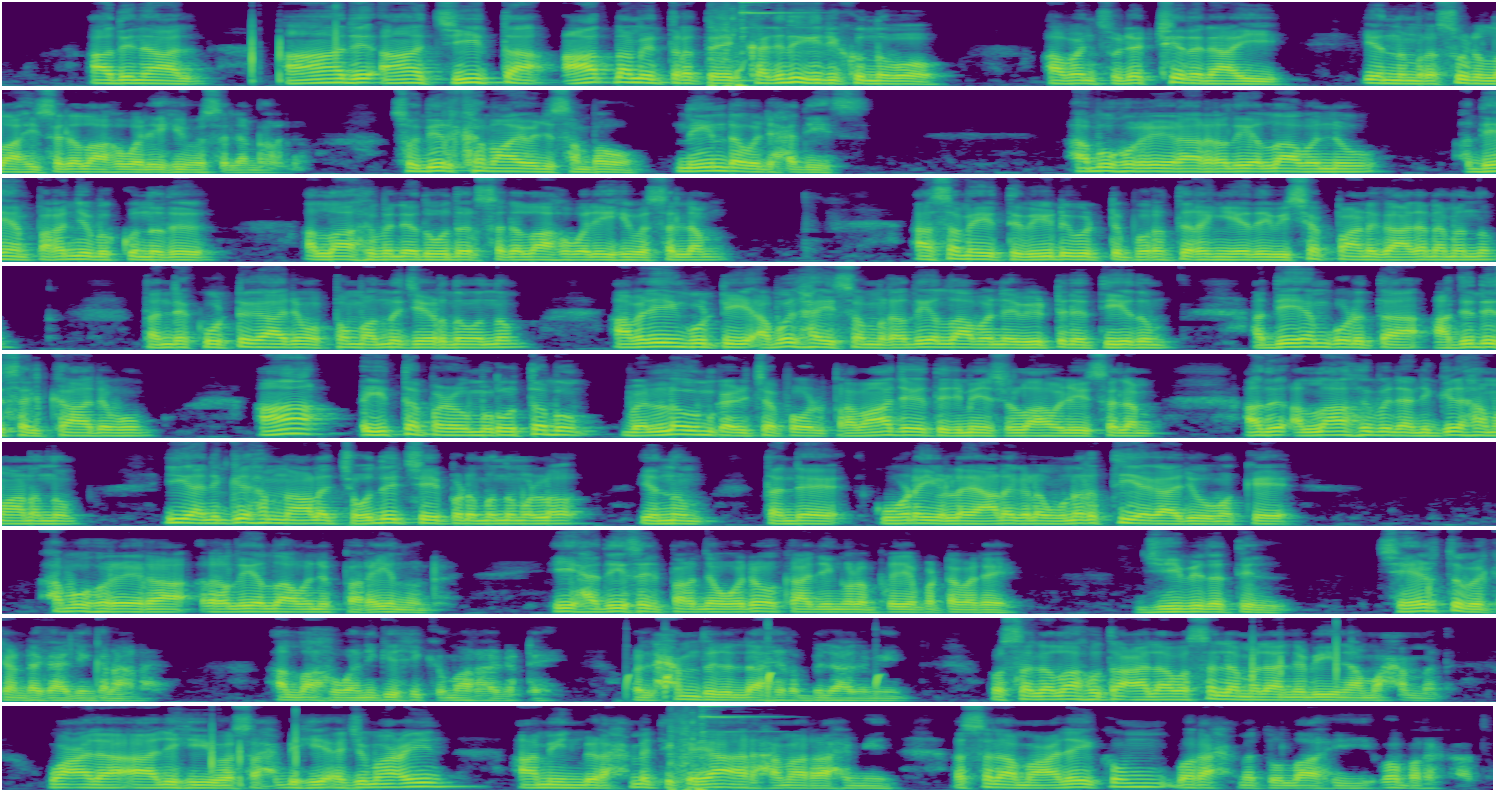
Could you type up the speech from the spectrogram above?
അതിനാൽ ആര് ആ ചീത്ത ആത്മമിത്രത്തെ കരുതിയിരിക്കുന്നുവോ അവൻ സുരക്ഷിതനായി എന്നും റസൂലുള്ളാഹി സ്വല്ലല്ലാഹു അലൈഹി വസല്ലം പറഞ്ഞു. സുദീർഘമായ ഒരു സംഭവം നീണ്ട ഒരു ഹദീസ്. അബു ഹുറൈറ റളിയല്ലാഹു അദ്ദേഹം പറഞ്ഞു വെക്കുന്നത് അള്ളാഹുവിന്റെ ദൂതർ സല്ലല്ലാഹു അലൈഹി വസല്ലം ആ സമയത്ത് വീട് വിട്ട് പുറത്തിറങ്ങിയത് വിശപ്പാണ് കാരണമെന്നും തന്റെ കൂട്ടുകാരും ഒപ്പം വന്നു ചേർന്നുവെന്നും അവരെയും കൂട്ടി അബുൽ ഹൈസം റതിയല്ലാവന്റെ വീട്ടിലെത്തിയതും അദ്ദേഹം കൊടുത്ത അതിഥി സൽക്കാരവും ആ ഈത്തപ്പഴവും ഋത്തവും വെള്ളവും കഴിച്ചപ്പോൾ പ്രവാചക തിരുമേനി സല്ലാഹു അലൈഹി സ്വലം അത് അള്ളാഹുവിന്റെ അനുഗ്രഹമാണെന്നും ഈ അനുഗ്രഹം നാളെ ചോദ്യം ചെയ്യപ്പെടുമെന്നുമുള്ള എന്നും തന്റെ കൂടെയുള്ള ആളുകളെ ഉണർത്തിയ കാര്യവുമൊക്കെ അബു ഹുറൈറ റളിയല്ലാഹുവിന് പറയുന്നുണ്ട്. ഈ ഹദീസിൽ പറഞ്ഞ ഓരോ കാര്യങ്ങളും പ്രിയപ്പെട്ടവരെ ജീവിതത്തിൽ ചേർത്ത് വെക്കേണ്ട കാര്യങ്ങളാണ് അള്ളാഹു അനുഗ്രഹിക്കുമാറാകട്ടെ അലഹമുല്ലാഹി റബ്ബുലാലമീൻ വസല്ലാഹു തആല വസല്ലം അല നബീന മുഹമ്മദ് وعلى آله وصحبه أجمعين آمين برحمتك يا أرحم الراحمين السلام عليكم ورحمة الله وبركاته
